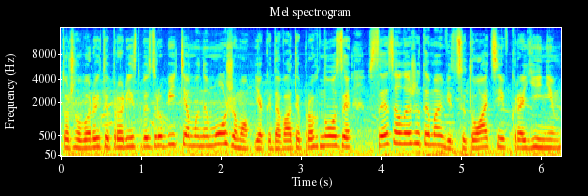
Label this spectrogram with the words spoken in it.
Тож говорити про ріст безробіття ми не можемо, як і давати прогнози. Все залежатиме від ситуації в країні.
